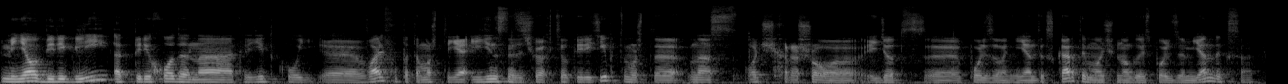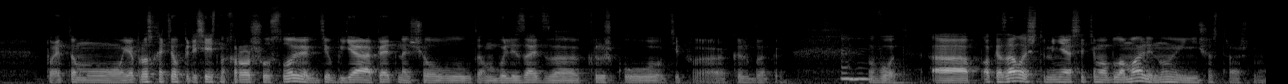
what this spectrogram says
меня уберегли от перехода на кредитку э, в Альфу, потому что я единственное, из-за чего я хотел перейти, потому что у нас очень хорошо идет э, пользование Яндекс картой, мы очень много используем Яндекса. Поэтому я просто хотел пересесть на хорошие условия, где бы я опять начал там вылезать за крышку типа кэшбэка. Вот. А оказалось, что меня с этим обломали, ну и ничего страшного.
